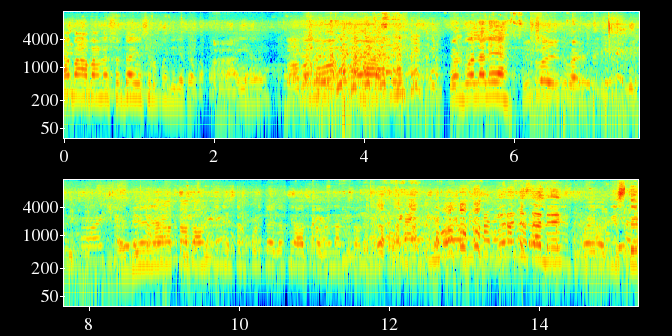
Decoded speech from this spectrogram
ह्या बाबांना सुद्धा वीस रुपये दिले आई आहे बाबा कोण बोलाले? आता जाऊन केले सर पुढच्या ह्याच्यात असलं होईना तिला. बरं दिसालंय पहिलं दिसते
